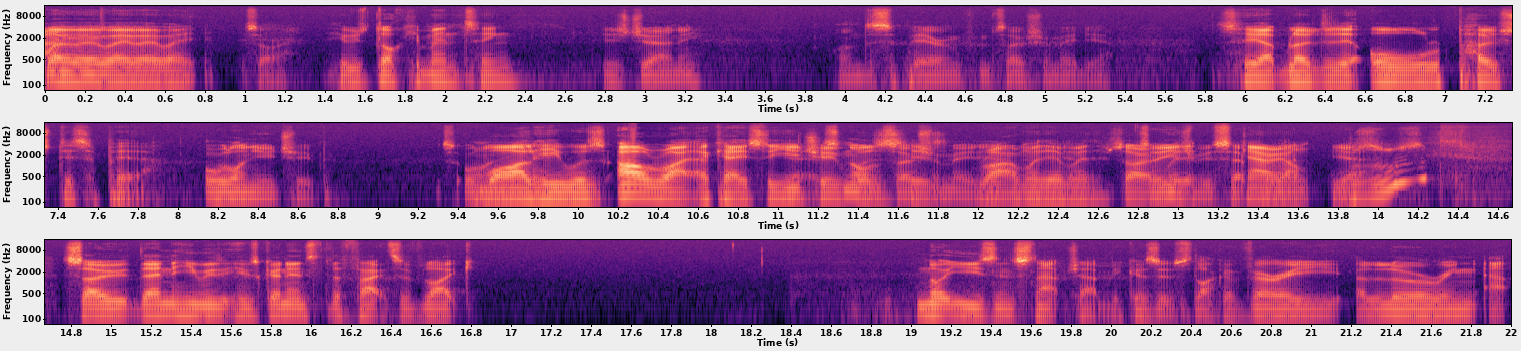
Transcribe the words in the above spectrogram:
wait, wait, wait, wait, wait. Sorry, He was documenting, his journey on disappearing from social media, so he uploaded it all post disappear. all on YouTube. While he was, oh right, okay, so YouTube not on was social his- media. Right, I'm with you. I'm with you. Sorry, So I'm with YouTube you. is separate, carry on. Yeah. So then he was he was going into the fact of like not using Snapchat because it's like a very alluring app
